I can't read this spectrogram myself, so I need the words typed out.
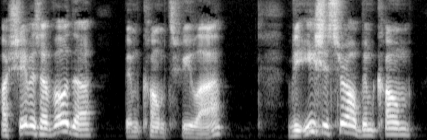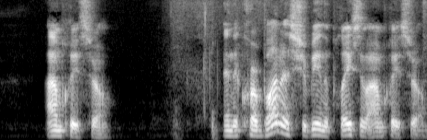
hasheves avoda b'mkom tefillah, V'ish Yisrael bimkom Amch Yisrael. And the korbanos should be in the place of Amch Yisrael.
